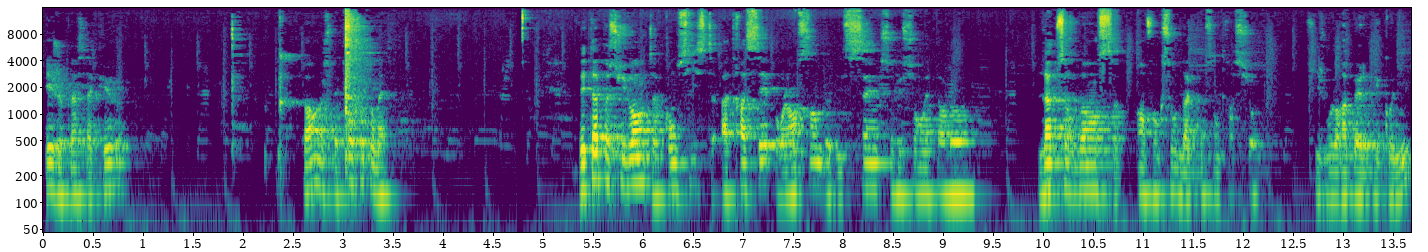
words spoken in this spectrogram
et je place la cuve dans le spectrophotomètre. L'étape suivante consiste à tracer pour l'ensemble des cinq solutions étalons l'absorbance en fonction de la concentration qui, je vous le rappelle, est connue.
